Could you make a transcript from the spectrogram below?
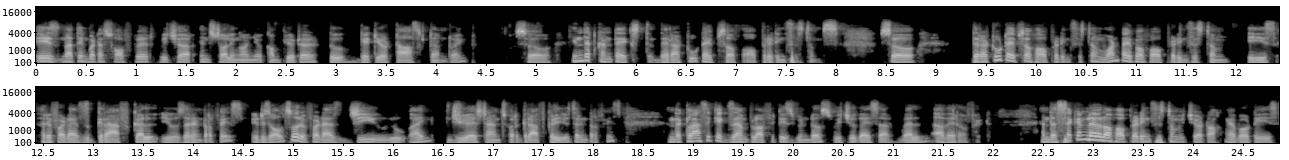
is nothing but a software which you are installing on your computer to get your task done, right? So in that context, there are two types of operating systems. So there are two types of operating system. One type of operating system is referred as graphical user interface. It is also referred as GUI. GUI stands for graphical user interface. And the classic example of it is Windows, which you guys are well aware of it. And the second level of operating system which you are talking about is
